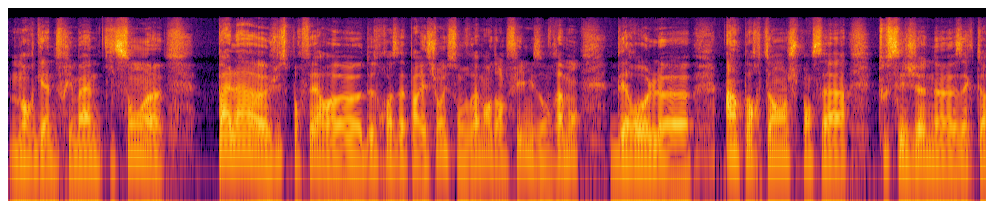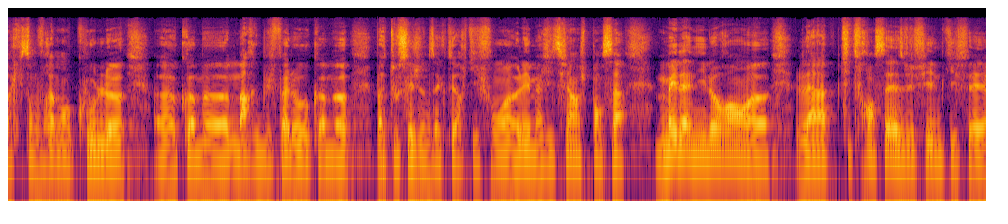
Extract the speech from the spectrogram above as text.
Morgan Freeman, qui sont pas là euh, juste pour faire euh, deux trois apparitions, ils sont vraiment dans le film, ils ont vraiment des rôles euh, importants. Je pense à tous ces jeunes acteurs qui sont vraiment cool, comme Marc Buffalo, comme bah, tous ces jeunes acteurs qui font les magiciens. Je pense à Mélanie Laurent, la petite française du film qui fait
